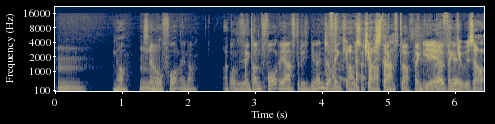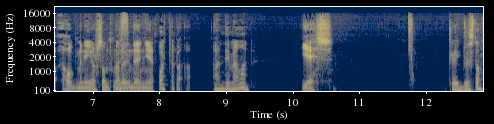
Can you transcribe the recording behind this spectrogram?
Hmm. No, is No. no forty. No, I don't did think- turn forty after he's been injured? I think it was I- I just think- after. I think he yeah, I did. think Okay. it was a Hogmanay or something around then, yeah. What about Andy Millen? Yes. Craig Brewster.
